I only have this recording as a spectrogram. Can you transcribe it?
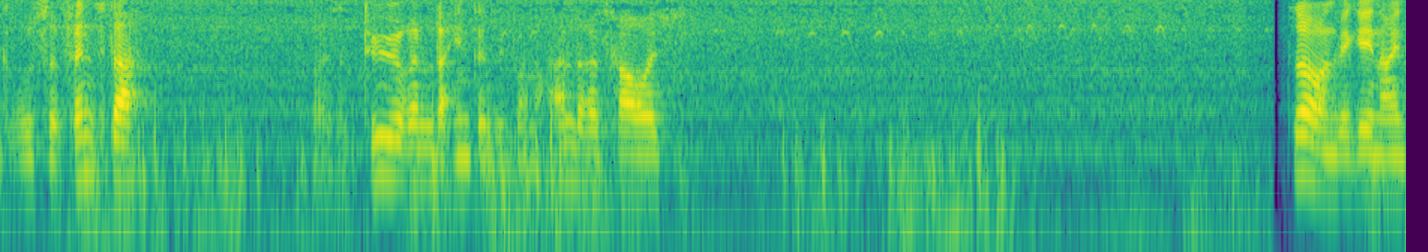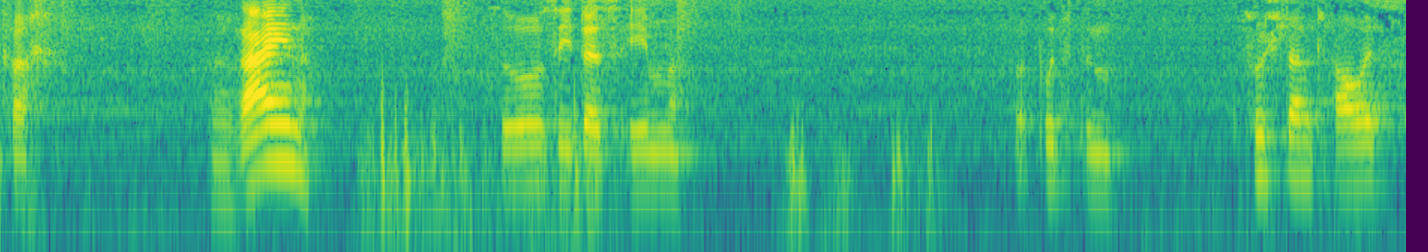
große Fenster. Türen, dahinter sieht man noch anderes Haus. So, und wir gehen einfach rein. So sieht es im verputzten Zustand aus.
